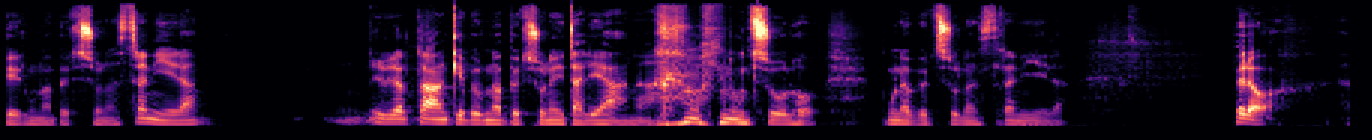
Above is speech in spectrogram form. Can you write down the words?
per una persona straniera, in realtà anche per una persona italiana, non solo una persona straniera. Però eh,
